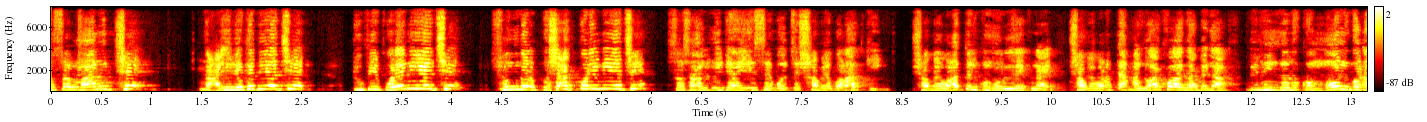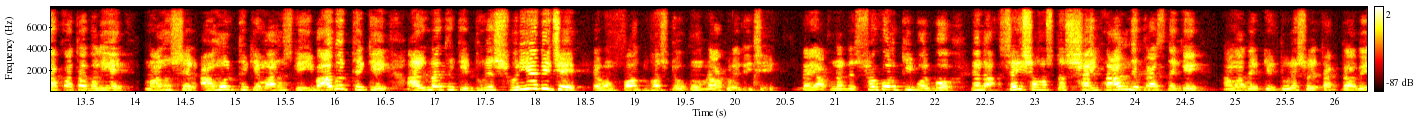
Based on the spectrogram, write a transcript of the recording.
মুসলমান উঠছে, দাড়ি রেখে দিয়েছে, টুপি পরে নিয়েছে, সুন্দর পোশাক পরে নিয়েছে সোশ্যাল মিডিয়ায় এসে বলছে, সবে বরাত কি? সবে বরাতের কোনো উল্লেখ নাই। সবে বরাতে হালুয়া খাওয়া যাবে না। বিভিন্ন রকম মন গড়া কথা বলিয়ে মানুষের আমল থেকে, মানুষকে ইবাদত থেকে, আল্লাহ থেকে দূরে সরিয়ে দিচ্ছে এবং পথ ভ্রষ্ট গুমরা করে দিচ্ছে। তাই আপনাদের সকল কি বলব, যেন সেই সমস্ত শয়তানদের কাছ থেকে আমাদেরকে দূরে সরে থাকতে হবে।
